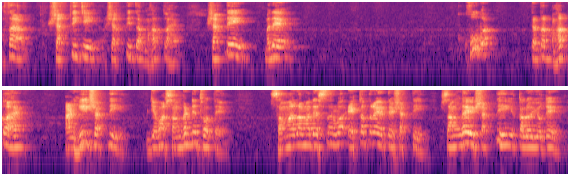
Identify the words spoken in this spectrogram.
असा शक्तीची शक्तीचं महत्त्व आहे. शक्तीमध्ये खूप त्याचं महत्त्व आहे. आणि ही शक्ती जेव्हा संघटित होते समाजामध्ये सर्व एकत्र येते शक्ती. ही शक्ती ही कलयुगे.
